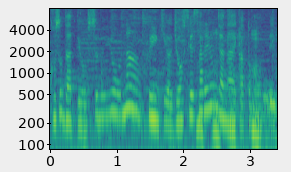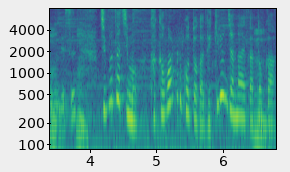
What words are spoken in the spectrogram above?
子育てをするような雰囲気が醸成されるんじゃないかと思っているんです。自分たちも関わることができるんじゃないかとか、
